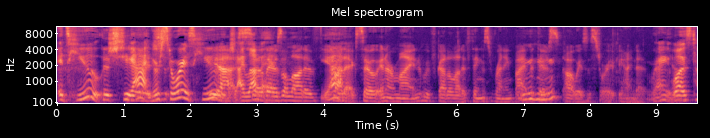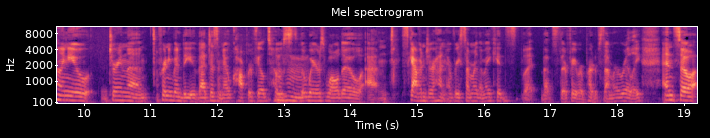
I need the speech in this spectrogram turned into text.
It's huge. It's Yeah, your store is huge. Yeah, I love so it. There's a lot of Yeah. products. So in our mind, we've got a lot of things running by, but there's always a story behind it. Mm-hmm. Right. Yeah. Well, I was telling you during the for anybody that doesn't know, Copperfields hosts Mm-hmm. the Where's Waldo um, scavenger hunt every summer. That my kids that- that's their favorite part of summer, really. And so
